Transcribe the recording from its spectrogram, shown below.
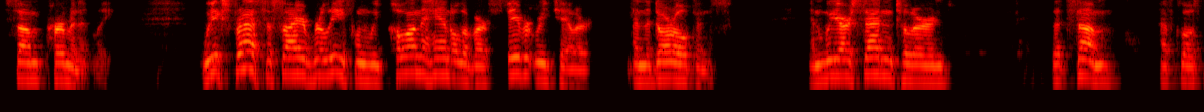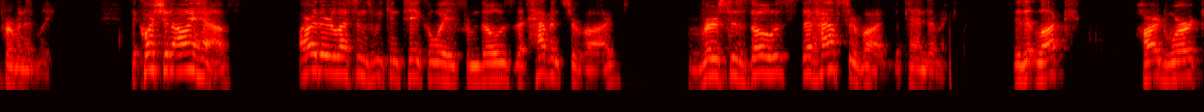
some permanently. We express a sigh of relief when we pull on the handle of our favorite retailer and the door opens. And we are saddened to learn that some have closed permanently. The question I have are there lessons we can take away from those that haven't survived versus those that have survived the pandemic? Is it luck, hard work,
